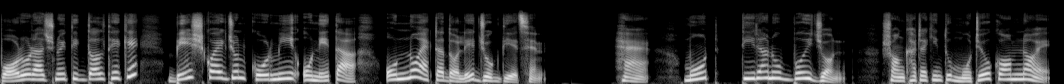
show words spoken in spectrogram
বড় রাজনৈতিক দল থেকে বেশ কয়েকজন কর্মী ও নেতা অন্য একটা দলে যোগ দিয়েছেন। হ্যাঁ মোট তিরানব্বই জন। সংখ্যাটা কিন্তু মোটেও কম নয়।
